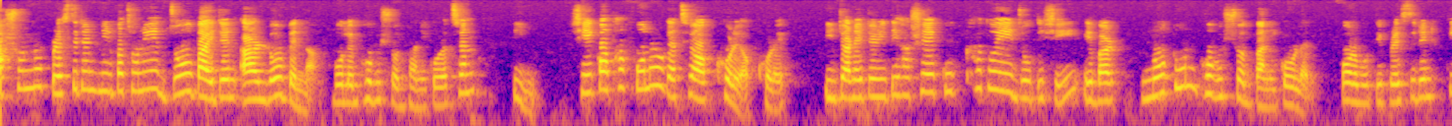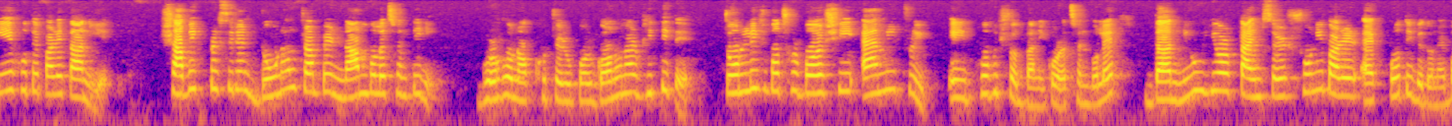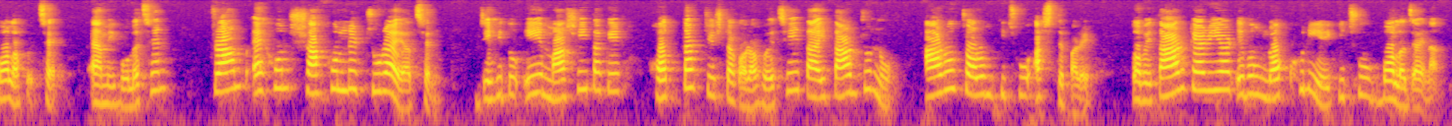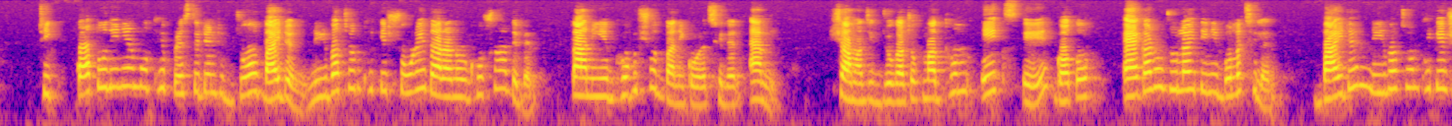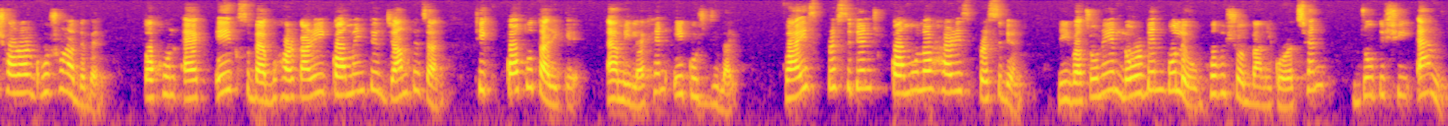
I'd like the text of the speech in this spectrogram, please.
আসন্ন প্রেসিডেন্ট নির্বাচনে Joe Biden আর লড়বেন না বলে ভবিষ্যৎবাণী করেছেন তিনি। সেই কথা ফলেও গেছে অক্ষরে অক্ষরে। ইন্টারনেটের ইতিহাসে কুখ্যাত এই জ্যোতিষী এবার নতুন ভবিষ্যৎবাণী করলেন। পরবর্তী প্রেসিডেন্ট কে হতে পারে তা নিয়ে। সাবেক প্রেসিডেন্ট ডোনাল্ড ট্রাম্পের নাম বলেছেন তিনি। গ্রহ নক্ষত্রের উপর গণনার ভিত্তিতে চল্লিশ বছর বয়সী অ্যামি ট্রিপ এই ভবিষ্যৎবাণী করেছেন বলে দ্য নিউ ইয়র্ক টাইমসের শনিবারের এক প্রতিবেদনে বলা হয়েছে। অ্যামি বলেছেন, ট্রাম্প এখন সাফল্যের চূড়ায় আছেন। যেহেতু এ মাসেই তাকে হত্যার চেষ্টা করা হয়েছে, তাই তার জন্য আরও চরম কিছু আসতে পারে। তবে তার ক্যারিয়ার এবং লক্ষ্য নিয়ে কিছু বলা যায় না। ঠিক কতদিনের মধ্যে প্রেসিডেন্ট জো বাইডেন নির্বাচন থেকে সরে দাঁড়ানোর ঘোষণা দেবেন, তা নিয়ে ভবিষ্যৎবাণী করেছিলেন অ্যামি। সামাজিক যোগাযোগ মাধ্যম এক্স এ গত এগারো জুলাই তিনি বলেছিলেন, বাইডেন নির্বাচন থেকে সরার ঘোষণা দেবেন। তখন এক এক্স ব্যবহারকারী কমেন্টে জানতে চান, ঠিক কত তারিখে? অ্যামি লেখেন একুশ July. Vice president Kamala Harris president নির্বাচনে লড়বেন বলেও ভবিষ্যৎবাণী করেছেন জ্যোতিষী অ্যামি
